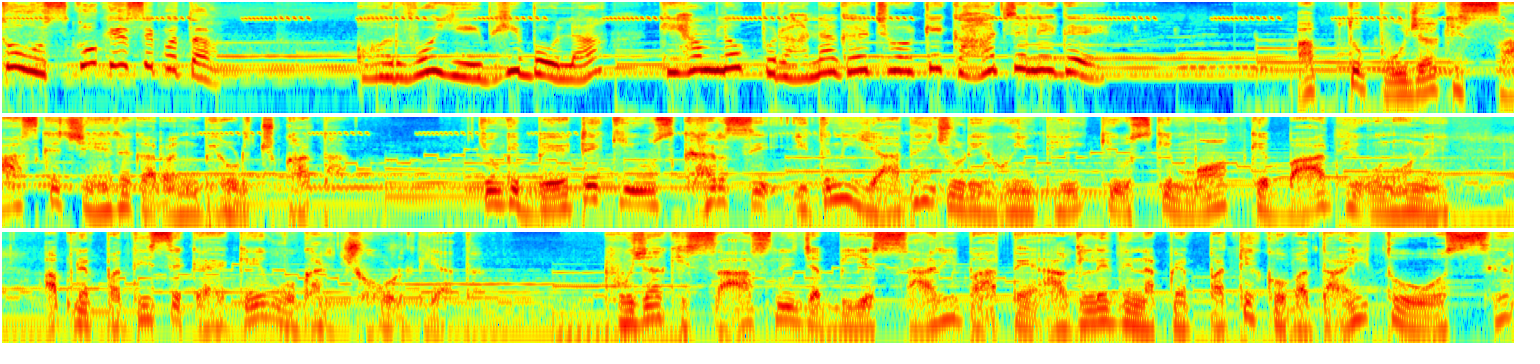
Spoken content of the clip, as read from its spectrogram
तो उसको कैसे पता? और वो ये भी बोला कि हम लोग पुराना घर छोड़ के कहाँ चले गए। अब तो पूजा की सास के चेहरे का रंग भी उड़ चुका था क्योंकि बेटे की उस घर से इतनी यादें जुड़ी हुई थी कि उसकी मौत के बाद ही उन्होंने अपने पति से कह के वो घर छोड़ दिया था। पूजा की सास ने जब ये सारी बातें अगले दिन अपने पति को बताई तो वो सिर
